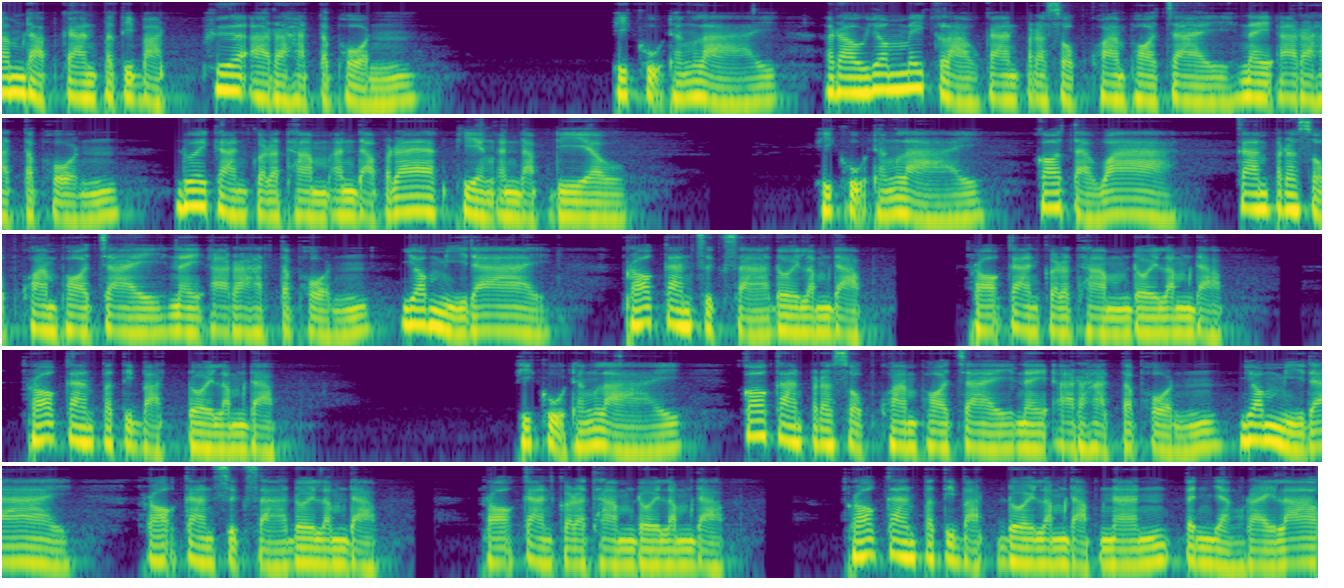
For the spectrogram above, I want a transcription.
ลำดับการปฏิบัติเพื่ออรหัตผล ภิกขุทั้งหลาย เราย่อมไม่กล่าวการประสบความพอใจในอรหัตผล ด้วยการกระทำอันดับแรกเพียงอันดับเดียว ภิกขุทั้งหลาย ก็แต่ว่า การประสบความพอใจในอรหัตผลย่อมมีได้ เพราะการศึกษาโดยลำดับ เพราะการกระทำโดยลำดับ เพราะการปฏิบัติโดยลำดับภิกขุทั้งหลาย ก็การประสบความพอใจในอรหัตผลย่อมมีได้ เพราะการศึกษาโดยลำดับ เพราะการกระทำโดยลำดับ เพราะการปฏิบัติโดยลำดับนั้นเป็นอย่างไรเล่า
